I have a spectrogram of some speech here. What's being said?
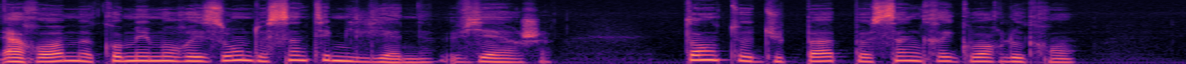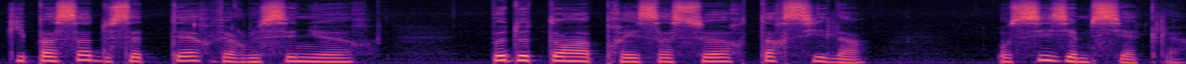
À Rome, commémoraison de sainte Émilienne, vierge, tante du pape saint Grégoire le Grand, qui passa de cette terre vers le Seigneur peu de temps après sa sœur Tarsila, au VIe siècle.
